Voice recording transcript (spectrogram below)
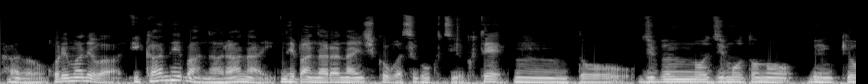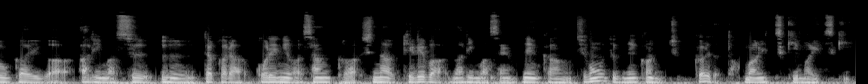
あの、これまでは行かねばならない、ねばならない思考がすごく強くて、うんと、自分の地元の勉強会があります。うん。だから、これには参加しなければなりません。年間、一番多い時年間10回だと。毎月毎月。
